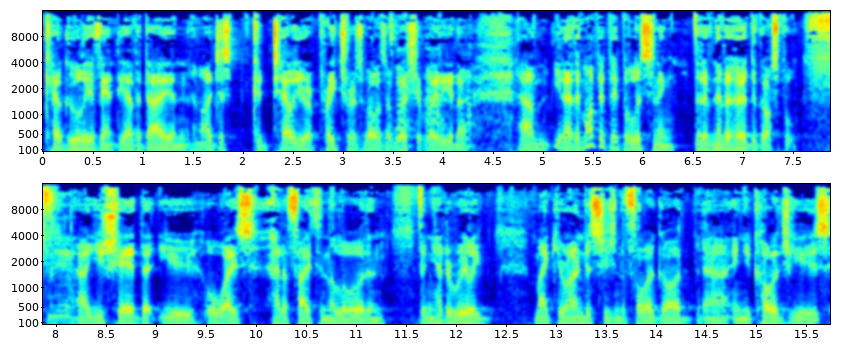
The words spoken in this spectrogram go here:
Kalgoorlie event the other day, and I just could tell you're a preacher as well as a worship leader. You know, um, you know there might be people listening that have never heard the gospel. Yeah. Uh, you shared that you always had a faith in the Lord, and then you had to really make your own decision to follow God uh, in your college years.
